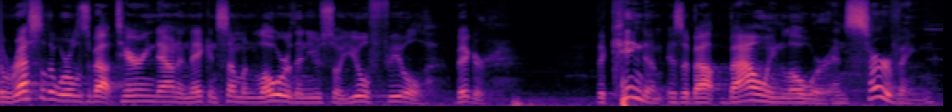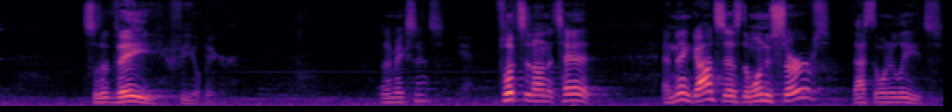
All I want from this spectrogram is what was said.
The rest of the world is about tearing down and making someone lower than you so you'll feel bigger. The kingdom is about bowing lower and serving so that they feel bigger. Does that make sense? flips it on its head. And then God says, the one who serves, that's the one who leads.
